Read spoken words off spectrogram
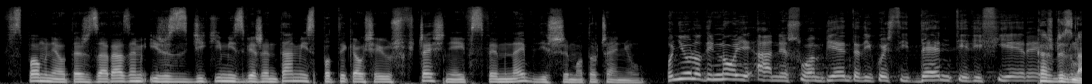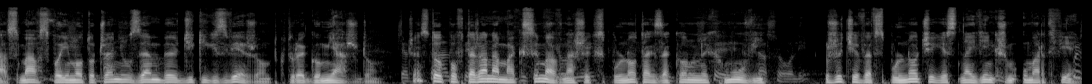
Wspomniał też zarazem, iż z dzikimi zwierzętami spotykał się już wcześniej w swym najbliższym otoczeniu. Każdy z nas ma w swoim otoczeniu zęby dzikich zwierząt, które go miażdżą. Często powtarzana maksyma w naszych wspólnotach zakonnych mówi: Życie we wspólnocie jest największym umartwieniem.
